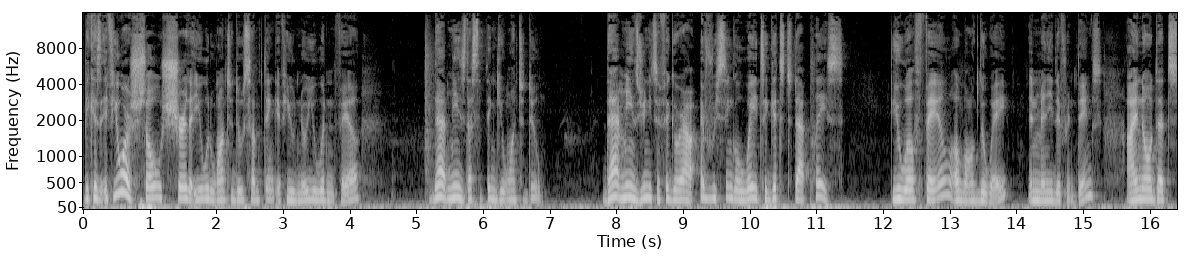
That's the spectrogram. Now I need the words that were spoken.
Because if you are so sure that you would want to do something if you knew you wouldn't fail, that means that's the thing you want to do. That means you need to figure out every single way to get to that place. You will fail along the way in many different things. I know that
